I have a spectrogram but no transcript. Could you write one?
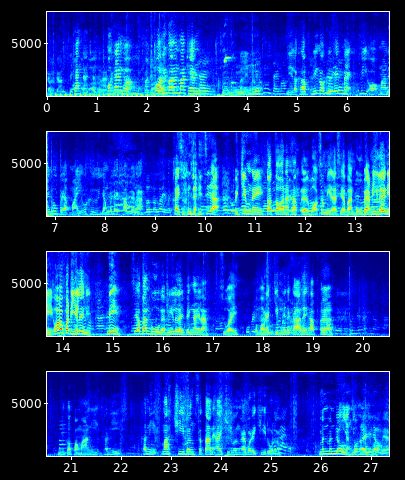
กรรมการแข่งได้ชัยชนะบ่แข่งปะบ่ถึงว่ามันมาแข่งใจอืมภูมิใจบ่ นี่แหละครับ นี่ก็คือ X Max ที่ออกมาในรูปแบบใหม่ก็คือยังไม่ได้ขับเลยนะ ใครสนใจเสื้อไปจิ้มในตอตอนะครับเออบอกซ้ำนี่แหละเสื้อบ้านบูแบบนี้เลยนี่โอ้พอดีเลยนี่ นี่เสื้อบ้านบูแบบนี้เลยเป็นไงล่ะ สวยผมบอกให้จิ้มในตะกร้าเลยครับ เออนี่ก็ประมาณนี้ท่านี่ท่านี่มาขี่เบิ้งสตาร์ในไอขี่เบิ้งไอ้บ่ได้ขี่โดนแล้วมันมันมีอย่างอยู่ข้างในบ่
